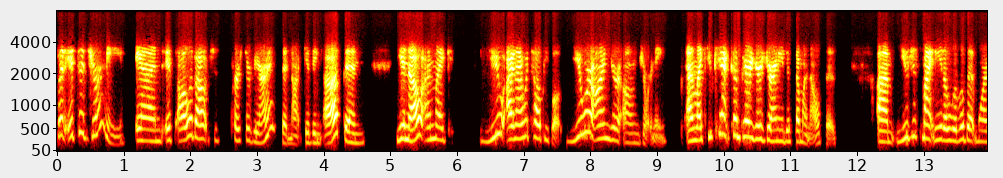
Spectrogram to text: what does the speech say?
but it's a journey, and it's all about just perseverance and not giving up. And you know, I'm like you, and I would tell people you are on your own journey. And like you can't compare your journey to someone else's. Um, you just might need a little bit more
